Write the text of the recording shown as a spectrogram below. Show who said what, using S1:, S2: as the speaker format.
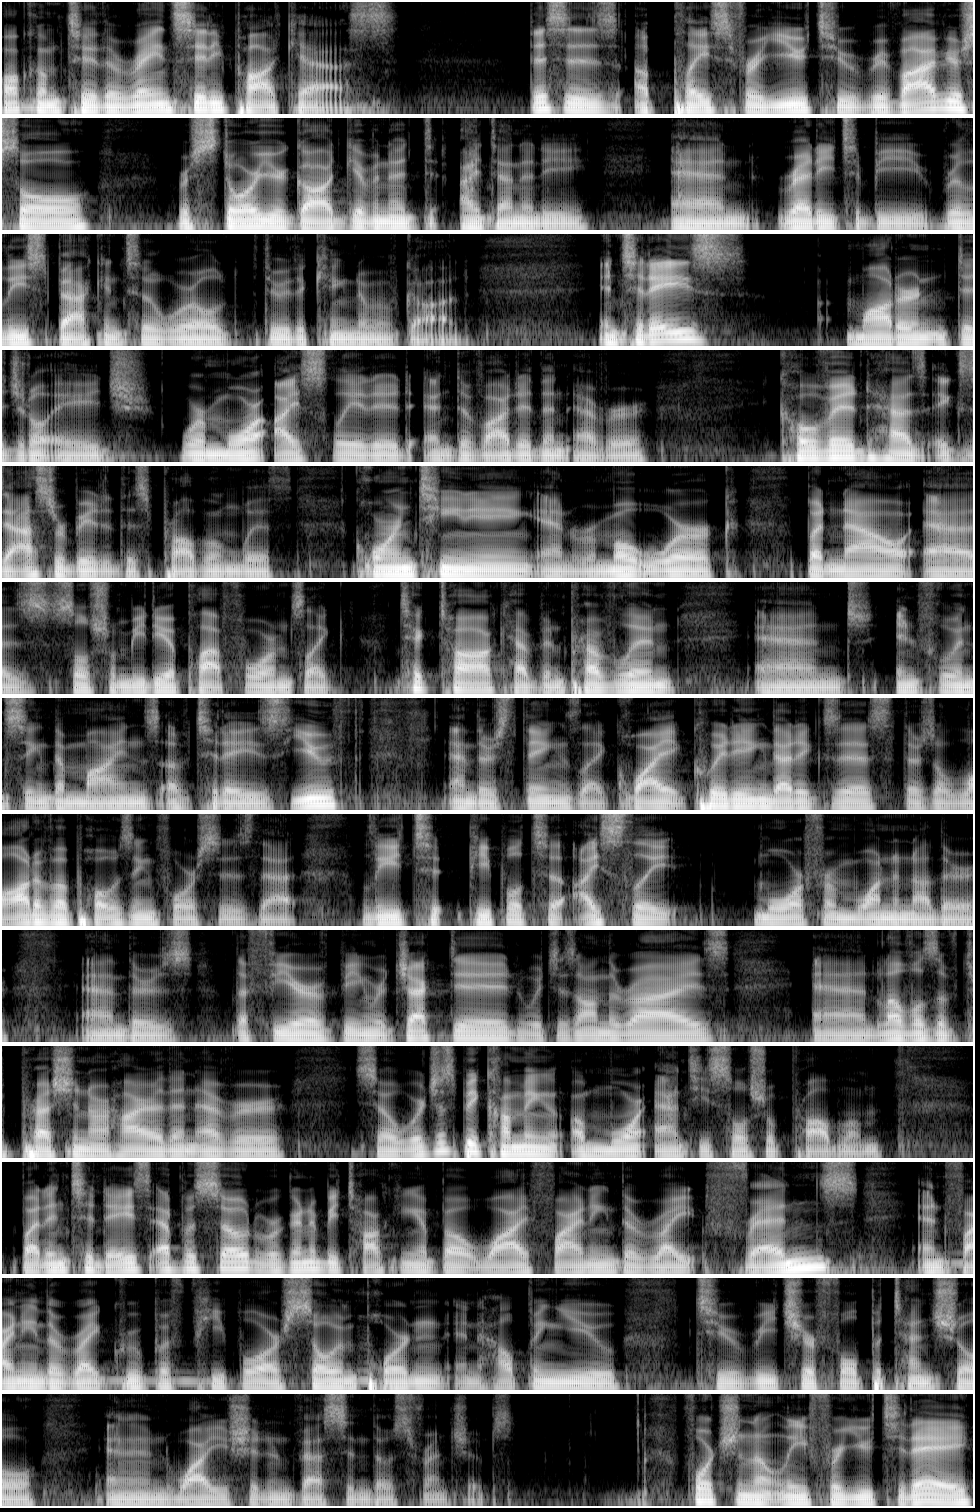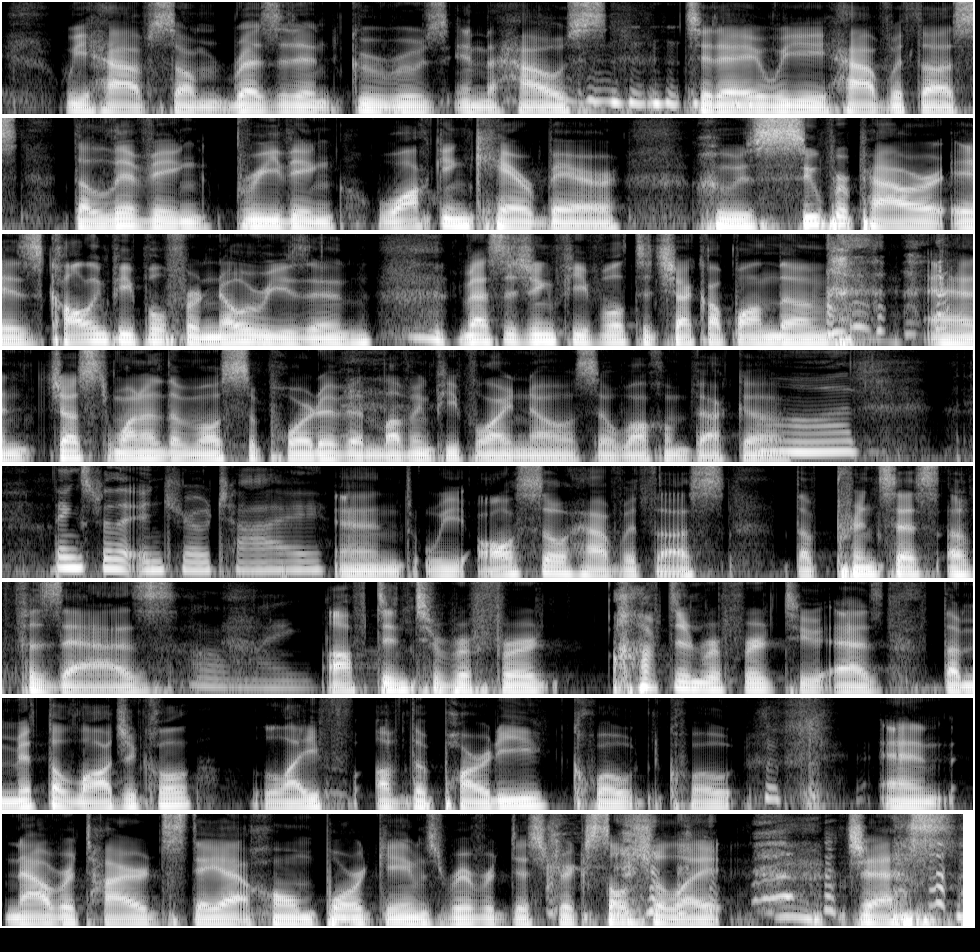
S1: Welcome to the Rain City Podcast. This is a place for you to revive your soul, restore your God given identity, and ready to be released back into the world through the kingdom of God. In today's modern digital age, we're more isolated and divided than ever. COVID has exacerbated this problem with quarantining and remote work, but now as social media platforms like TikTok have been prevalent and influencing the minds of today's youth. And there's things like quiet quitting that exist. There's a lot of opposing forces that lead to people to isolate more from one another. And there's the fear of being rejected, which is on the rise, and levels of depression are higher than ever. So we're just becoming a more antisocial problem. But in today's episode, we're going to be talking about why finding the right friends and finding the right group of people are so important in helping you to reach your full potential and why you should invest in those friendships. Fortunately for you today, we have some resident gurus in the house. today, we have with us the living, breathing, walking Care Bear, whose superpower is calling people for no reason, messaging people to check up on them, and just one of the most supportive and loving people I know. So, welcome, Becca.
S2: Aww. Thanks for the intro, Ty.
S1: And we also have with us the Princess of Pizzazz, oh often to refer often referred to as the mythological life of the party, quote, quote, and now retired stay at home board games river district socialite, Jess.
